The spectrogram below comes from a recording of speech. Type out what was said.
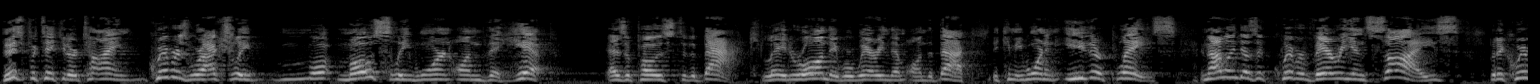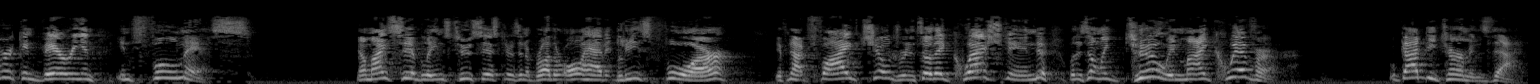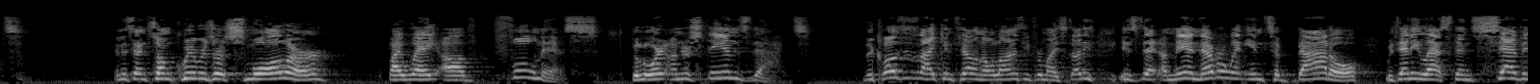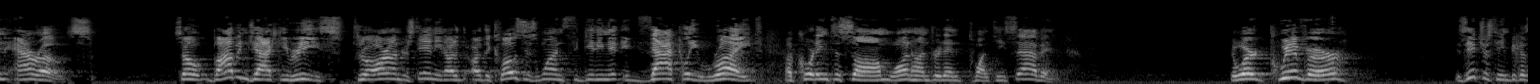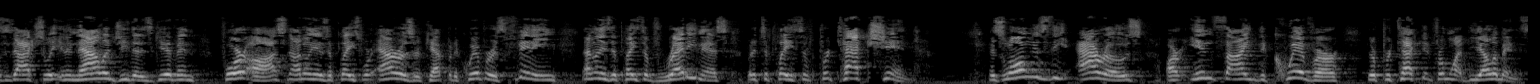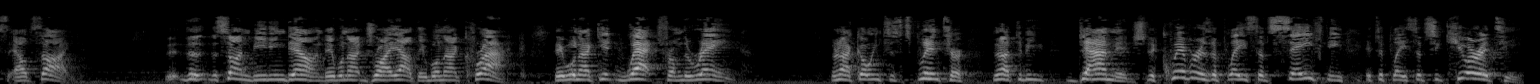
This particular time, quivers were actually mo- mostly worn on the hip as opposed to the back. Later on, they were wearing them on the back. It can be worn in either place. And not only does a quiver vary in size, but a quiver can vary in, in fullness. Now, my siblings, two sisters and a brother, all have at least four, if not five children. And so they questioned, well, there's only two in my quiver. Well, God determines that. In a sense, some quivers are smaller by way of fullness. The Lord understands that. The closest that I can tell, in all honesty, from my studies, is that a man never went into battle with any less than seven arrows. So Bob and Jackie Reese, through our understanding, are, are the closest ones to getting it exactly right according to Psalm 127. The word quiver is interesting because it's actually an analogy that is given for us, not only as a place where arrows are kept, but a quiver is fitting, not only as a place of readiness, but it's a place of protection. As long as the arrows are inside the quiver, they're protected from what? The elements outside. The, the, the sun beating down, they will not dry out, they will not crack, they will not get wet from the rain. They're not going to splinter not to be damaged. The quiver is a place of safety. It's a place of security.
